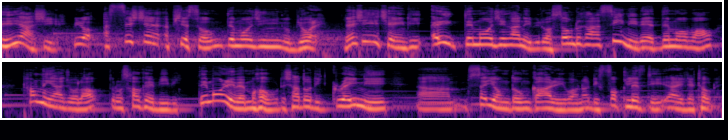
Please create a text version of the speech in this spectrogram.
400ရှိတယ်ပြီးတော့ efficient အဖြစ်ဆုံးတင်မောချင်းကြီးလို့ပြောတယ်လက်ရှိအချိန်ထိအဲ့ဒီတင်မောချင်းကနေပြီးတော့စုံတကာစီနေတဲ့တင်မောပေါင်း1200ကျော်လောက်သူတို့ဆောက်ခဲ့ပြီးပြီတင်မောတွေပဲမဟုတ်ဘူးတခြားတော့ဒီ crane တွေအာစက်ယုံသုံးကားတွေပေါ့နော်ဒီ forklift တွေအဲ့ဒါတွေလည်းထုတ်တယ်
